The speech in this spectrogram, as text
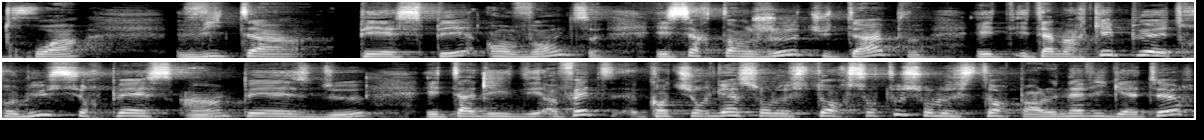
3, Vita, PSP en vente et certains jeux tu tapes et t'as marqué peut être lu sur PS1, PS2 et t'as des, des, en fait quand tu regardes sur le store, surtout sur le store par le navigateur,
